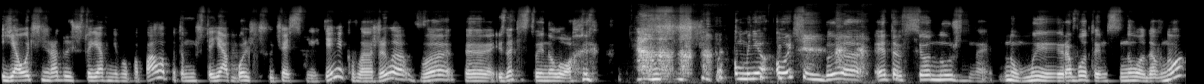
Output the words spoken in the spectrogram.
И я очень радуюсь, что я в него попала, потому что я большую часть своих денег вложила в э, издательство НЛО. Мне очень было это все нужно. Ну, мы работаем с НЛО давно,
